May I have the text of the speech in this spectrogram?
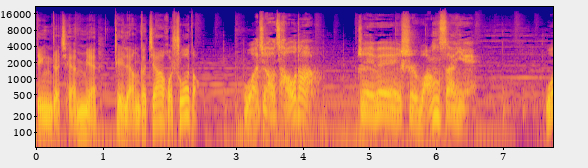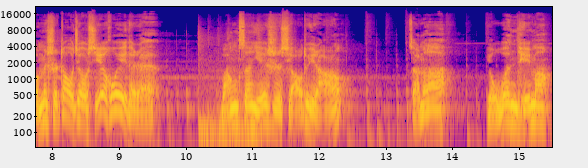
盯着前面这两个家伙说道：“我叫曹大，这位是王三爷，我们是道教协会的人。王三爷是小队长，怎么了？有问题吗？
